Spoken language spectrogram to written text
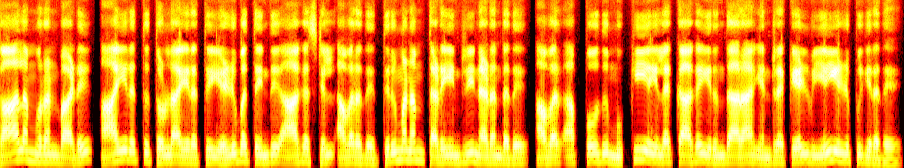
கால முரண்பாடு 1975 ஆகஸ்டில் அவரது திருமணம் தடையின்றி நடந்தது. அவர் அப்போது முக்கிய இலக்காக இருந்தாரா என்ற கேள்வியை எழுப்புகிறது.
